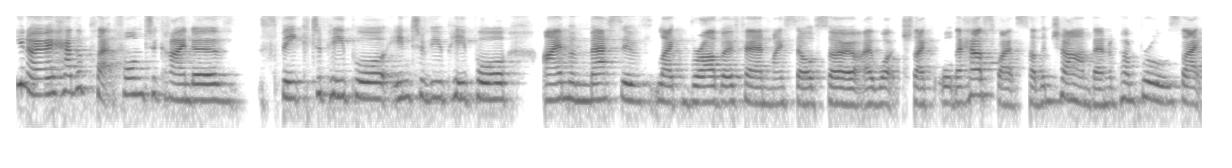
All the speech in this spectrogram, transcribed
you know, have a platform to kind of speak to people, interview people. I'm a massive like Bravo fan myself. So I watch like all the Housewives, Southern Charm, Vanderpump Rules, like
